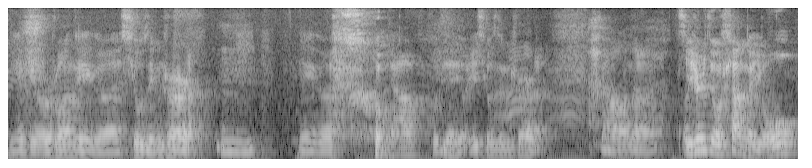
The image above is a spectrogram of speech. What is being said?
你看，比如说那个修自行车的，嗯，那个 我们家附近有一修自行车的，然后呢，其实就上个油，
